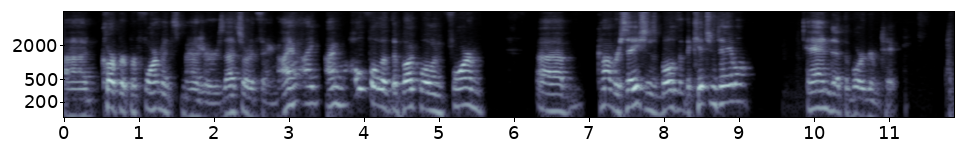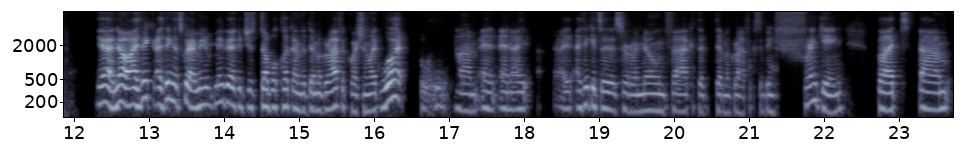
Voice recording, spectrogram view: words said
uh, corporate performance measures, that sort of thing. I, am hopeful that the book will inform uh, conversations both at the kitchen table and at the boardroom table. Yeah, no, I think I think that's great. I mean, maybe I could just double click on the demographic question. Like, what? Um, and and I, I, I think it's a sort of a known fact that demographics have been shrinking. But um,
